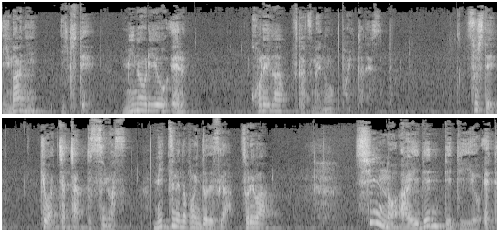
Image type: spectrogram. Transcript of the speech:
今に生きて実りを得る。これが2つ目のポイントです。そして今日はちゃっちゃっと進みます。3つ目のポイントですがそれは真のアイデンティティを得て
